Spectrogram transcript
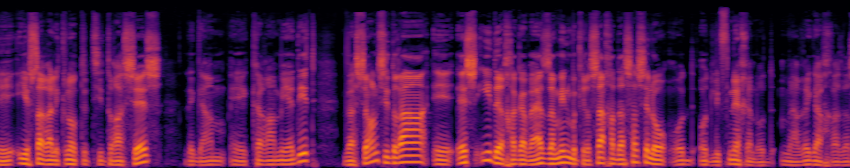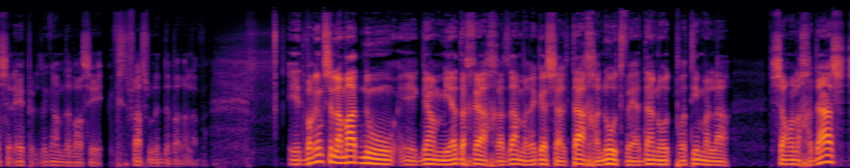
אה, אי אפשר היה לקנות את סדרה 6, זה גם אה, קרה מיידית, והשעון שדרה אה, SE דרך אגב היה זמין בגרשה החדשה שלו עוד, עוד לפני כן, עוד מהרגע ההכרזה של אפל, זה גם דבר שפספסנו לדבר עליו. אה, דברים שלמדנו אה, גם מיד אחרי ההכרזה, מרגע שעלתה החנות וידענו עוד פרטים על השעון החדש,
